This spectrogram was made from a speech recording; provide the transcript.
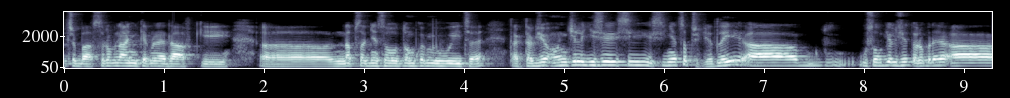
třeba srovnání krmné dávky, eh, napsat něco o tom krmivu jíce, tak, takže oni ti lidi si, si, si něco přečetli a usoudili, že je to dobré a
